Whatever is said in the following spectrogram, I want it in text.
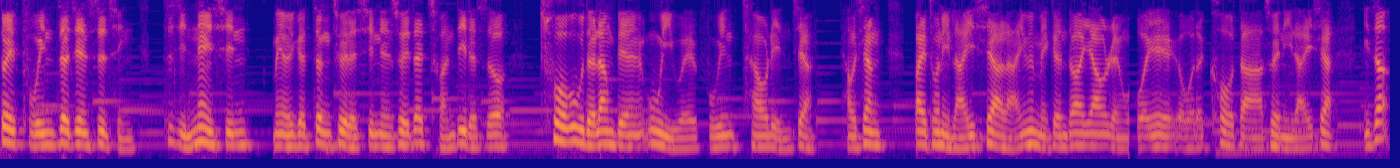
对福音这件事情，自己内心。没有一个正确的信念，所以在传递的时候，错误的让别人误以为福音超廉价，好像拜托你来一下啦，因为每个人都要邀人，我也有我的扣打，所以你来一下。你知道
